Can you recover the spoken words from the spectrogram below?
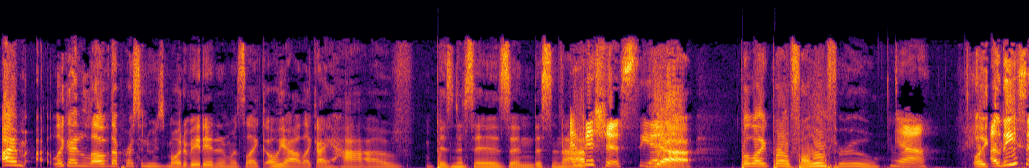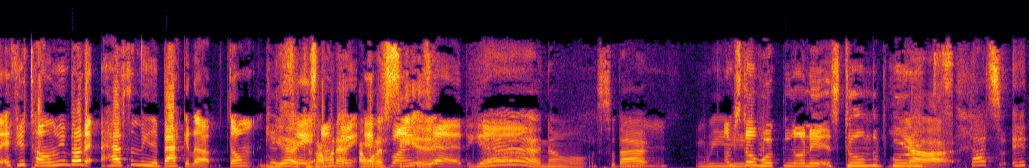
i'm like i love that person who's motivated and was like oh yeah like i have businesses and this and that Ambitious. Yeah. yeah but like bro follow through Yeah. like At least if you're telling me about it, have something to back it up. Don't just yeah say because i'm I'm gonna doing i want to X, Y, see and it Z." yeah. no so that Mhm. We I'm still working on it. It's still in the works. yeah that's it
